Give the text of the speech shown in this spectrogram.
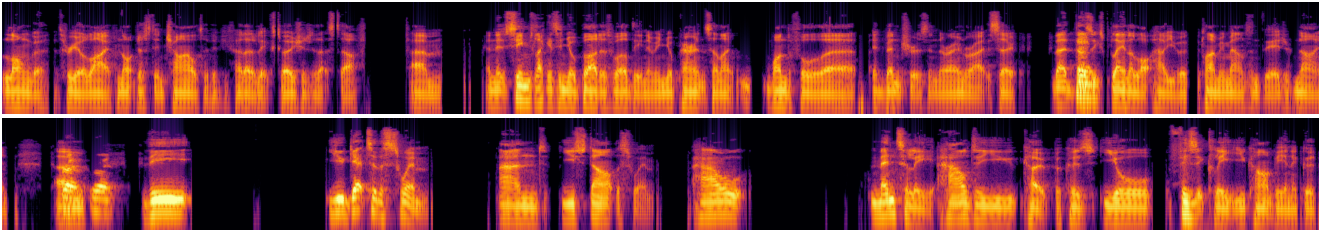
longer through your life, not just in childhood if you've had early exposure to that stuff. Um, and it seems like it's in your blood as well, Dean. I mean, your parents are like wonderful uh, adventurers in their own right. So that does yeah. explain a lot how you were climbing mountains at the age of nine. Um, right, right. The you get to the swim and you start the swim. How mentally, how do you cope? Because you're physically, you can't be in a good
